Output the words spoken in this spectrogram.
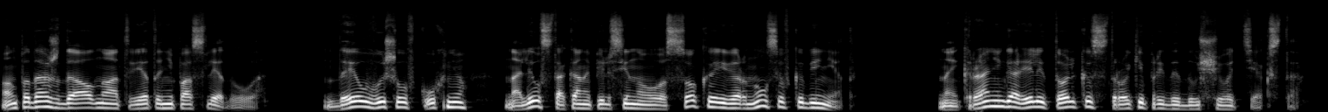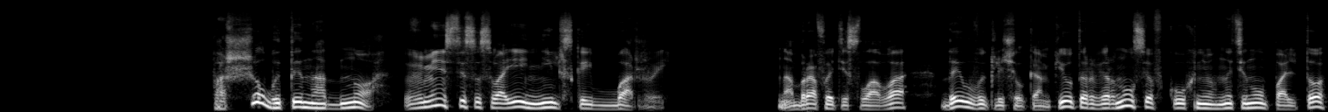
Он подождал, но ответа не последовало. Дейл вышел в кухню, налил стакан апельсинового сока и вернулся в кабинет. На экране горели только строки предыдущего текста. «Пошел бы ты на дно вместе со своей нильской баржей!» Набрав эти слова, Дейл выключил компьютер, вернулся в кухню, натянул пальто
